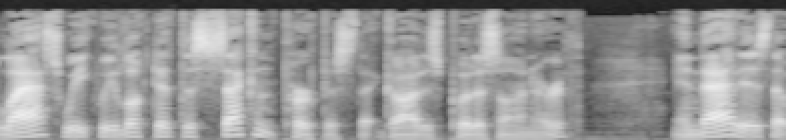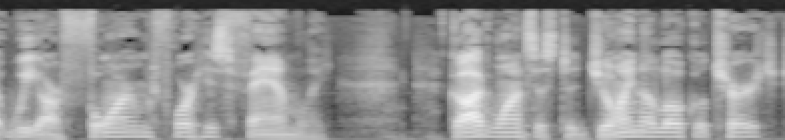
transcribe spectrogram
Last week we looked at the second purpose that God has put us on earth, and that is that we are formed for His family. God wants us to join a local church,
